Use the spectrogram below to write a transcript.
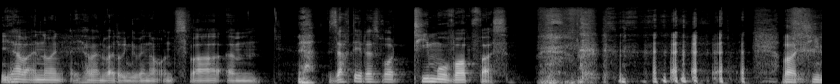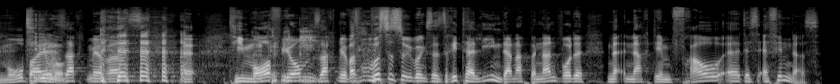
Ich habe einen neuen, ich habe einen weiteren Gewinner und zwar, ähm, Ja. sagt dir das Wort Timo Wob was? Aber T-Mobile Timo. sagt mir was. äh, T-Morphium sagt mir was. Wusstest du übrigens, dass Ritalin danach benannt wurde, na, nach dem Frau äh, des Erfinders?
